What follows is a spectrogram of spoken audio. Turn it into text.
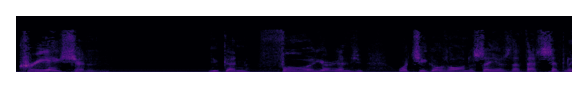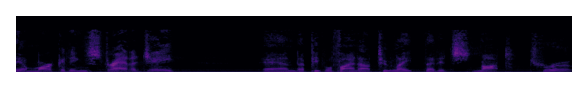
creation. You can fool your. And what she goes on to say is that that's simply a marketing strategy, and uh, people find out too late that it's not true.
